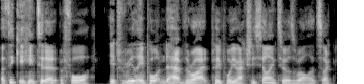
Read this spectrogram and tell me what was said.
I think you hinted at it before. It's really important to have the right people you're actually selling to as well. It's like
